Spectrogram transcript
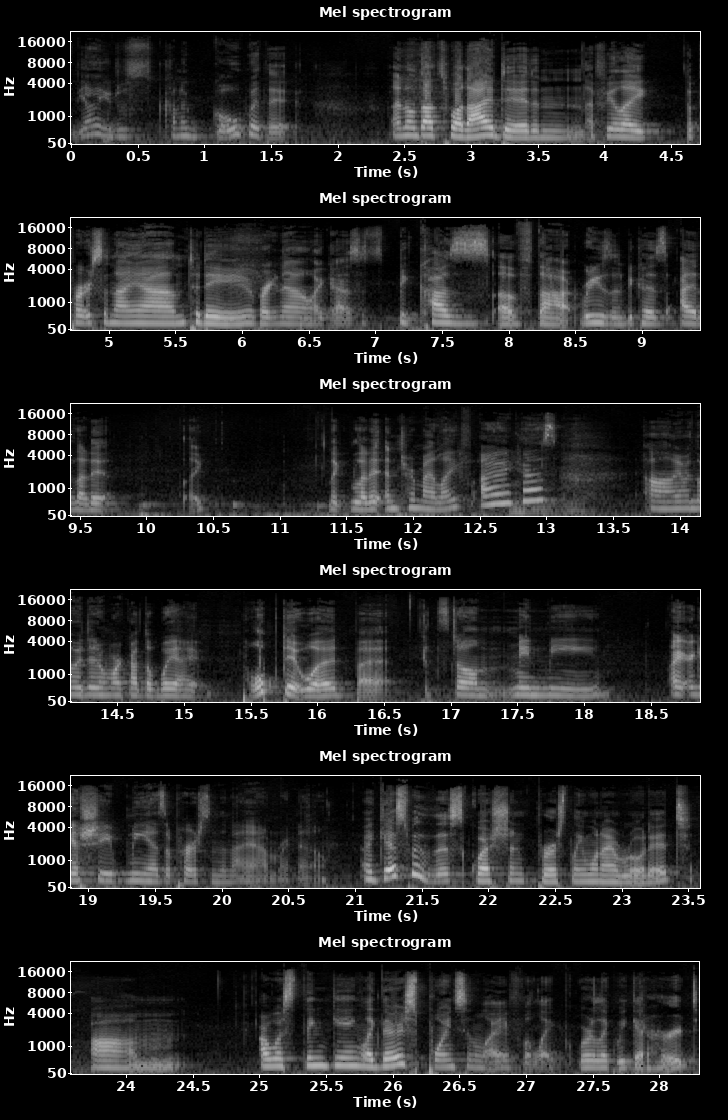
yeah, you just kind of go with it. I know that's what I did, and I feel like the person I am today, right now, I guess it's because of that reason. Because I let it, like let it enter my life. I guess, uh, even though it didn't work out the way I hoped it would, but it still made me, I, I guess, shaped me as a person that I am right now. I guess with this question personally, when I wrote it, um, I was thinking like there's points in life where like where like we get hurt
